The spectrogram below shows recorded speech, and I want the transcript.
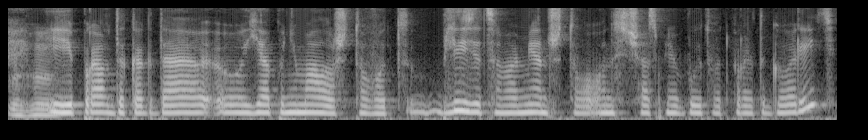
Угу. И правда, когда э, я понимала, что вот близится момент, что он сейчас мне будет вот про это говорить,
